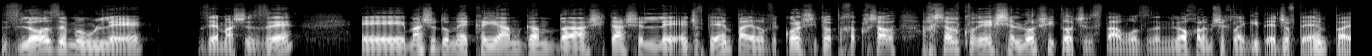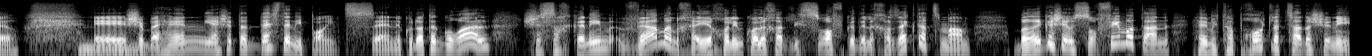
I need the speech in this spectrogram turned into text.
זה לא, זה מעולה, זה מה שזה. Uh, משהו דומה קיים גם בשיטה של אה, Edge of the Empire וכל השיטות, עכשיו, עכשיו כבר יש שלוש שיטות של סטאר וורס, אז אני לא יכול להמשיך להגיד Edge of the Empire, mm. uh, שבהן יש את Points, uh, נקודות הגורל, ששחקנים והמנחה יכולים כל אחד לשרוף כדי לחזק את עצמם, ברגע שהם שורפים אותן, הן מתהפכות לצד השני.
